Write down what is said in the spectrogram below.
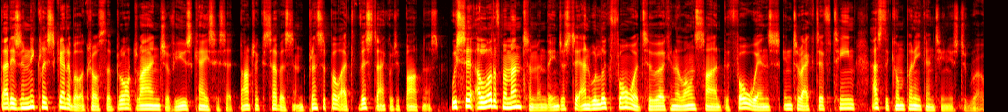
that is uniquely scalable across the broad range of use cases, at Patrick Severson, principal at Vista Equity Partners. We see a lot of momentum in the industry and we look forward to working alongside the Four Winds interactive team as the company continues to grow.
